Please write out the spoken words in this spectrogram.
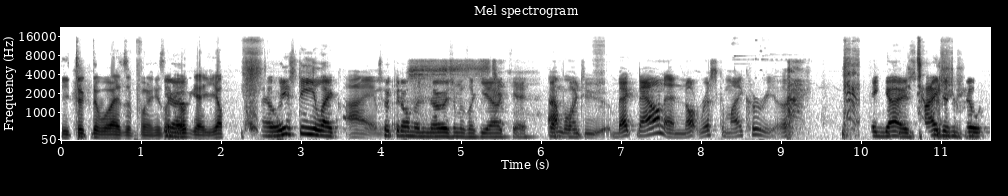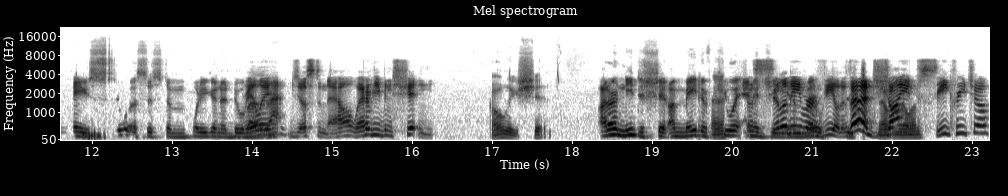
He took the wiser point. He's like, Yeah. okay, yep. At least he like I'm took it on the nose and was like, "Yeah, okay." I'm fair going to back down and not risk my career. Hey guys, I just built a sewer system. What are you gonna do about that? really? Just now? Where have you been shitting? Holy shit. I don't need to shit. I'm made of Huh? pure energy. Facility and a metal- revealed. Is that a No, giant no one- sea creature?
